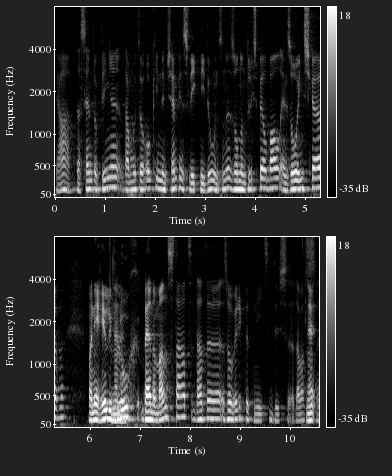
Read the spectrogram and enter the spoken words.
ja, dat zijn toch dingen, dat moeten we ook in de Champions League niet doen. Zo'n terugspeelbal en zo inschuiven. Wanneer heel je Nee, nee. ploeg bij een man staat, dat, eh, zo werkt het niet. Dus eh, dat was... Nee. eh,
